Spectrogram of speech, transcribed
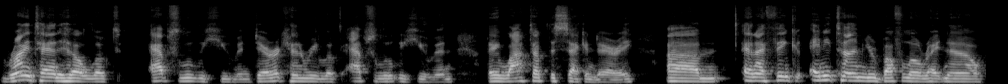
Ryan Tannehill looked absolutely human. Derrick Henry looked absolutely human. They locked up the secondary. Um, and I think anytime you're Buffalo right now,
